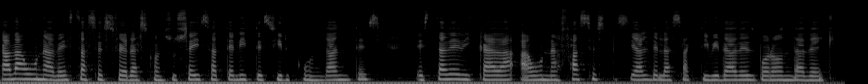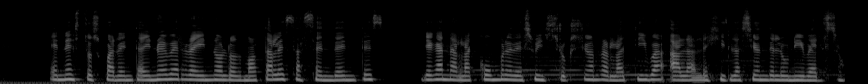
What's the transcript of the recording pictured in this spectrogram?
Cada una de estas esferas con sus seis satélites circundantes está dedicada a una fase especial de las actividades Borondadek. En estos 49 reinos los mortales ascendentes llegan a la cumbre de su instrucción relativa a la legislación del universo.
